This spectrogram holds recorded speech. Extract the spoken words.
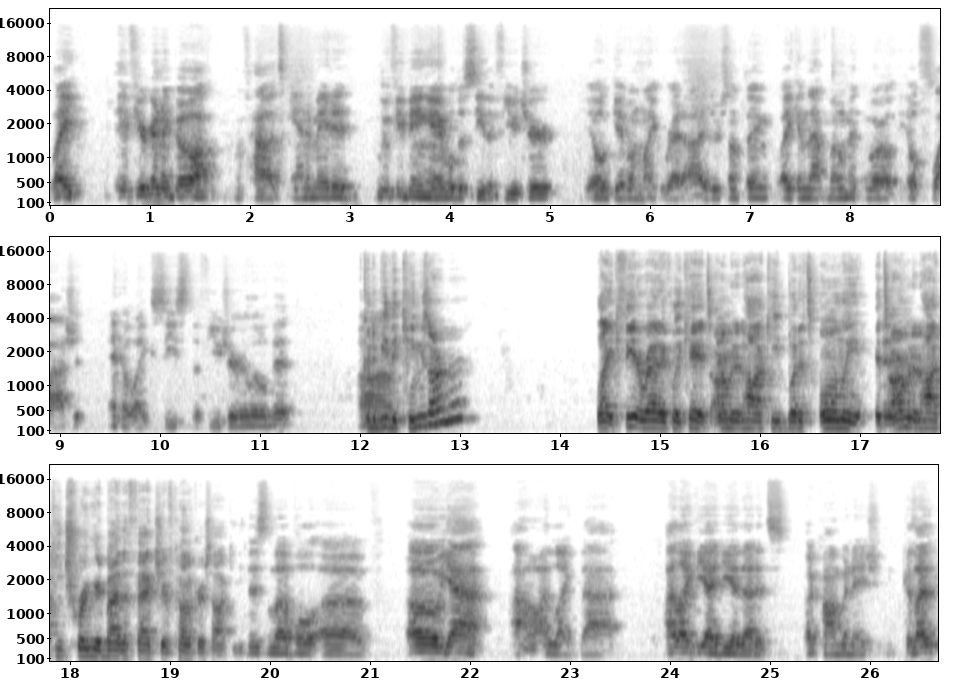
like if you're gonna go off of how it's animated, Luffy being able to see the future, it'll give him like red eyes or something. Like in that moment where he'll flash it and he'll like cease the future a little bit. Could it be Um, the King's armor? Like theoretically, okay, it's armored Haki, but it's only it's armored Haki triggered by the fact you have Conqueror's Haki. this level of oh yeah oh I like that. I like the idea that it's a combination because I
